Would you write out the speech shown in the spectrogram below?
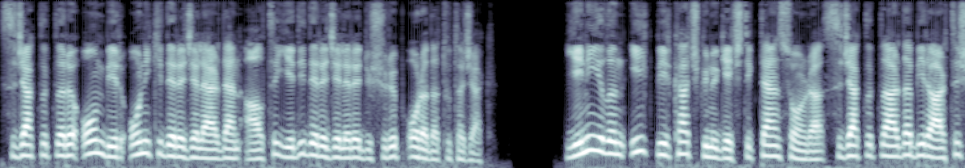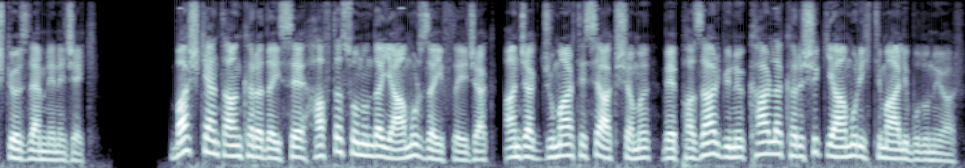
sıcaklıkları 11-12 derecelerden 6-7 derecelere düşürüp orada tutacak. Yeni yılın ilk birkaç günü geçtikten sonra sıcaklıklarda bir artış gözlemlenecek. Başkent Ankara'da ise hafta sonunda yağmur zayıflayacak ancak cumartesi akşamı ve pazar günü karla karışık yağmur ihtimali bulunuyor.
